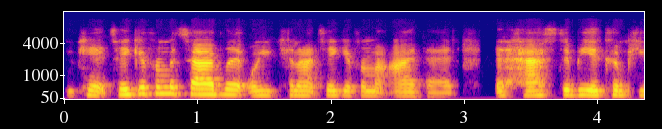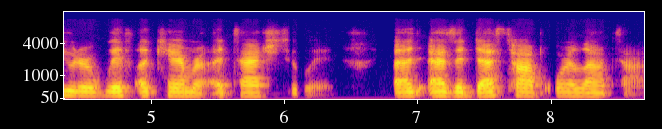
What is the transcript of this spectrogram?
You can't take it from a tablet or you cannot take it from an iPad. It has to be a computer with a camera attached to it uh, as a desktop or a laptop.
